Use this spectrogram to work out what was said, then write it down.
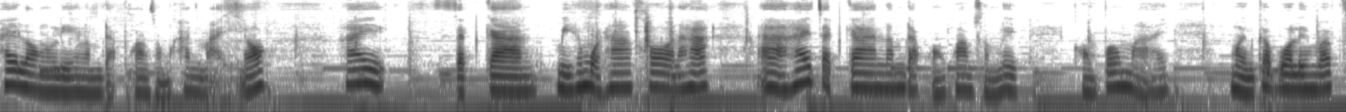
ให้ลองเรียงลำดับความสำคัญใหม่เนาะให้จัดการมีทั้งหมด 5 ข้อนะคะอ่าให้จัดการลำดับของความสำเร็จของเป้าหมาย เหมือนกับวอลเลนวัฟเฟ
